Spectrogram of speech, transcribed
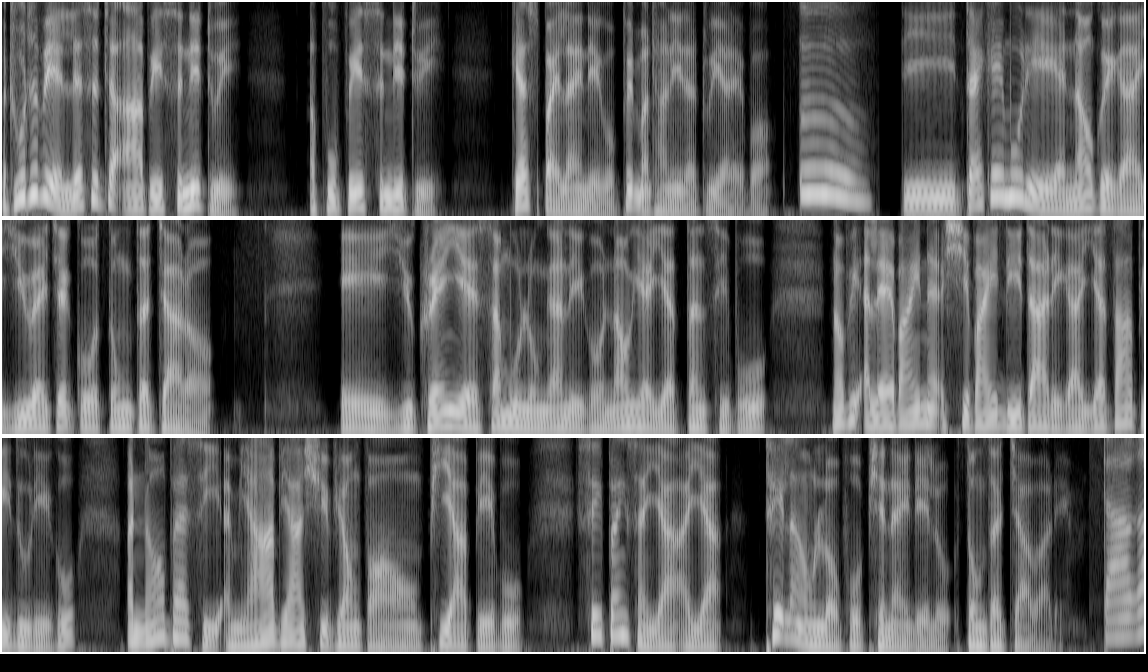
အထူးသဖြင့်လက်စစ်တပ်အားပေးစနစ်တွေအပူပေးစနစ်တွေ gas pipeline တွေကိုပြစ်မှတ်ထားနေတာတွေ့ရတယ်ပေါ့။อืม ဒီတိုက်ခိုက်မှုတွေရဲ့နောက်ွယ်က UA ချက်ကိုသုံးသက်ကြတော့အေးယူကရိန်းရဲ့စက်မှုလုပ်ငန်းတွေကိုနောက်ရရပ်တန့်စေဖို့နောက်ပြီးအလဲပိုင်းနဲ့အရှေ့ပိုင်းဒေသတွေကရပ်သားပြည်သူတွေကိုအနောက်ဘက်စီအများအပြားရွှေ့ပြောင်းသွားအောင်ဖိအားပေးဖို့စိတ်ပိုင်းဆိုင်ရာအရာထိတ်လန့်အောင်လုပ်ဖို့ဖြစ်နိုင်တယ်လို့သုံးသပ်ကြပါတယ်ဒါက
